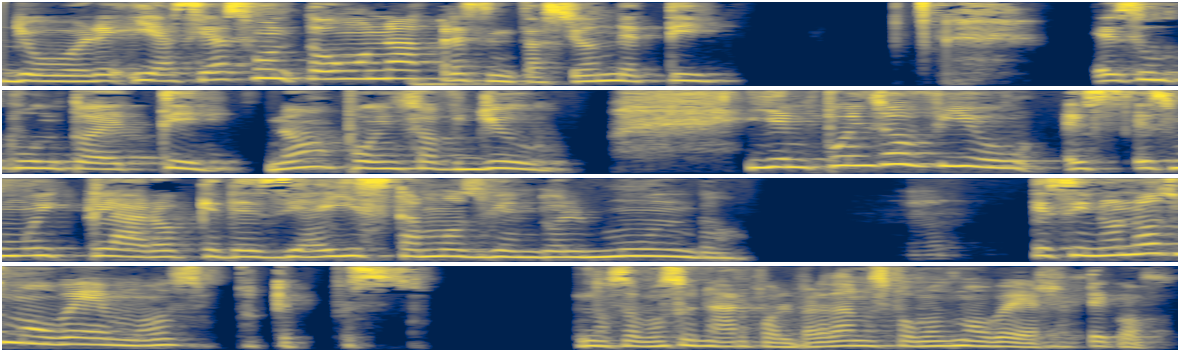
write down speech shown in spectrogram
lloré y hacías un, toda una presentación de ti. Es un punto de ti, ¿no? Points of view. Y en Points of View es, es muy claro que desde ahí estamos viendo el mundo. Que si no nos movemos, porque pues no somos un árbol, ¿verdad? Nos podemos mover, digo,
